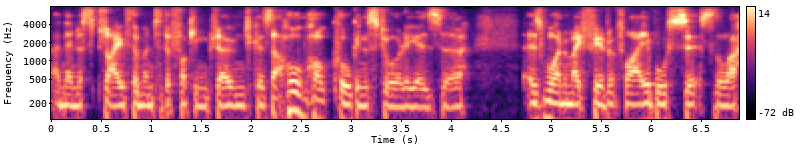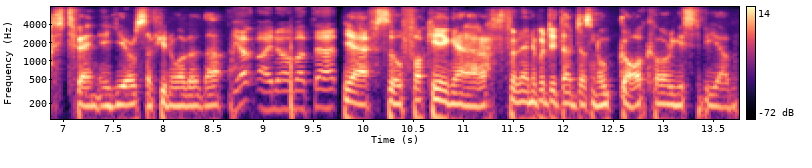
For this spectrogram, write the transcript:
and then just drive them into the fucking ground. Because that whole Hulk Hogan story is uh, is one of my favorite libel suits of the last twenty years. If you know about that. Yep, I know about that. Yeah, so fucking uh, for anybody that doesn't know, Gawker used to be um,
